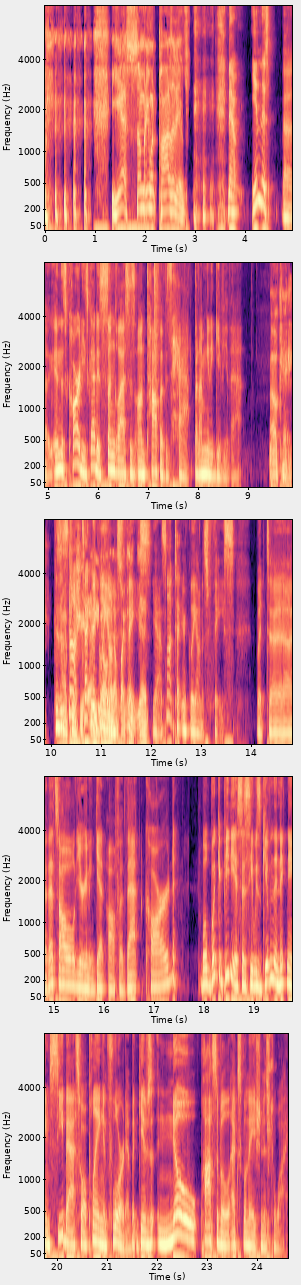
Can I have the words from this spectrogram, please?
yes, somebody went positive. Now, in this uh, in this card, he's got his sunglasses on top of his hat, but I'm going to give you that Okay. because I it's not technically on his it up like he face. Yeah, it's not technically on his face, but uh, that's all you're going to get off of that card. Well, Wikipedia says he was given the nickname Seabass while playing in Florida, but gives no possible explanation as to why.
